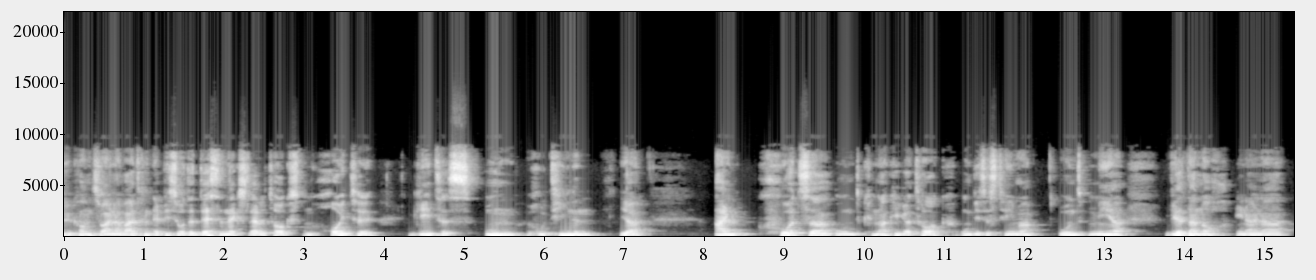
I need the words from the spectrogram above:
willkommen zu einer weiteren Episode des The Next Level Talks und heute geht es um Routinen. Ja, ein kurzer und knackiger Talk um dieses Thema und mehr wird dann noch in einer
